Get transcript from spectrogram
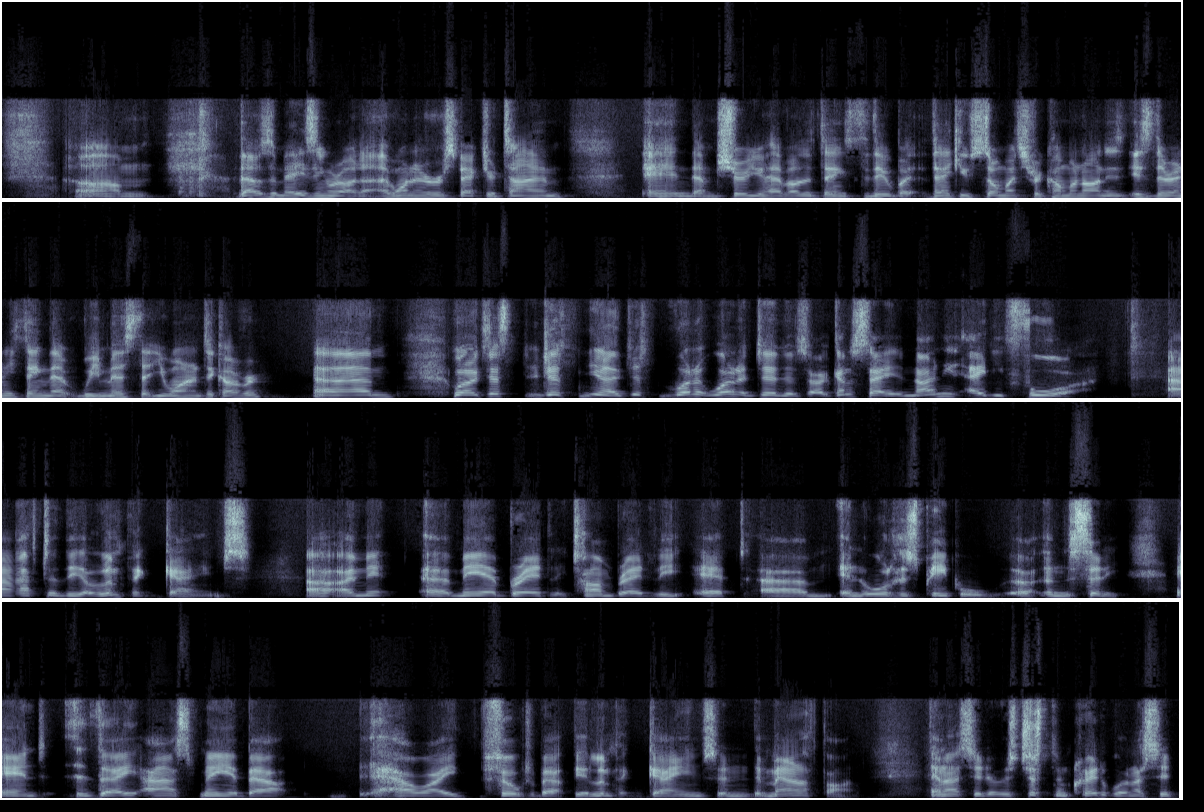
Um, that was amazing, Rod. I wanted to respect your time, and I'm sure you have other things to do. But thank you so much for coming on. Is, is there anything that we missed that you wanted to cover? Um, well, just just you know, just what it what it did is I was going to say in 1984, after the Olympic Games, uh, I met uh, Mayor Bradley, Tom Bradley, at um, and all his people uh, in the city, and they asked me about how I felt about the Olympic Games and the marathon. And I said it was just incredible. And I said,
